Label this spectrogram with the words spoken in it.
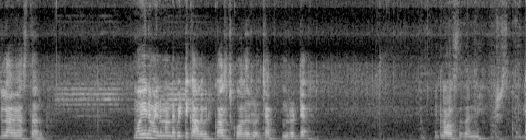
ఇలా వేస్తారు. మోయినమైన మంట పెట్టి కాలబెట్టి కాల్చుకోవాలి. రొ- చప్ రొట్టె. ఇట్లా వస్తుందండి చూసుకోండి.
